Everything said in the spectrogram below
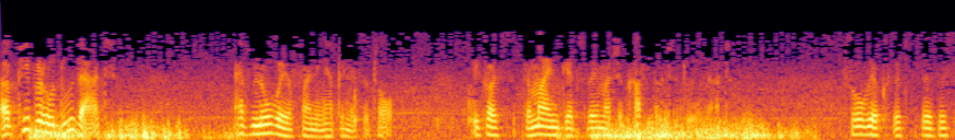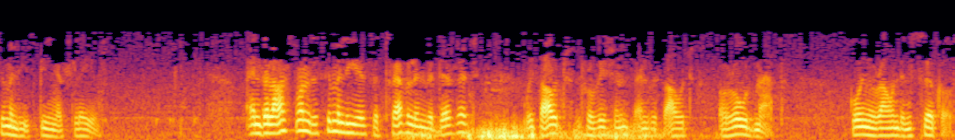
Uh, people who do that have no way of finding happiness at all because the mind gets very much accustomed to doing that. So we're, the, the simile is being a slave. And the last one, the simile is a travel in the desert without provisions and without a road map, going around in circles.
